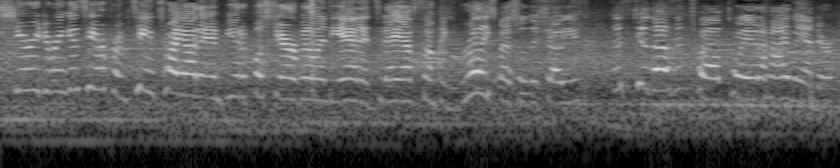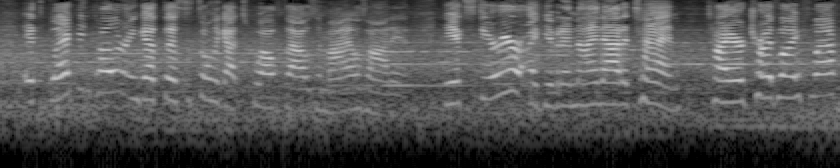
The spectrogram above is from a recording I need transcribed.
Sherry Deringis here from Team Toyota in beautiful Schererville, Indiana. And today I have something really special to show you. This 2012 Toyota Highlander. It's black in color and get this, it's only got 12,000 miles on it. The exterior, I give it a 9 out of 10. Tire tread life left,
